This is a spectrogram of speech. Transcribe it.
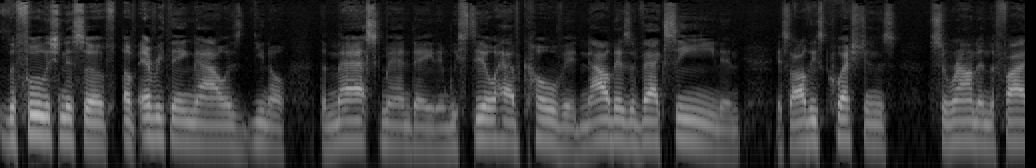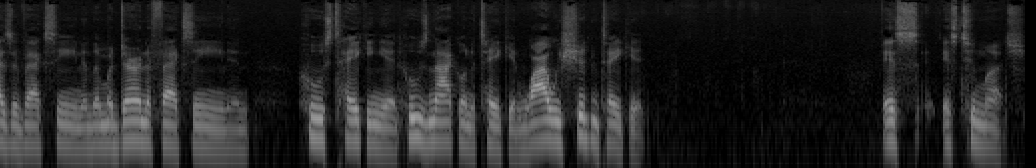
the foolishness of of everything now is you know the mask mandate and we still have COVID. Now there's a vaccine and it's all these questions surrounding the Pfizer vaccine and the Moderna vaccine and who's taking it, who's not going to take it, why we shouldn't take it. It's it's too much.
